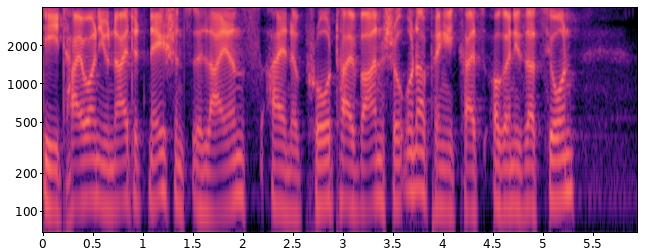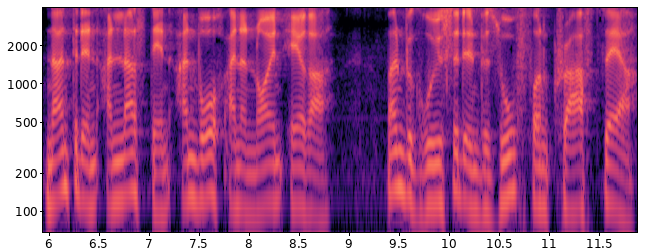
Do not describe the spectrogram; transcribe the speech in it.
Die Taiwan United Nations Alliance, eine pro-taiwanische Unabhängigkeitsorganisation, nannte den Anlass den Anbruch einer neuen Ära. Man begrüße den Besuch von Kraft sehr.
